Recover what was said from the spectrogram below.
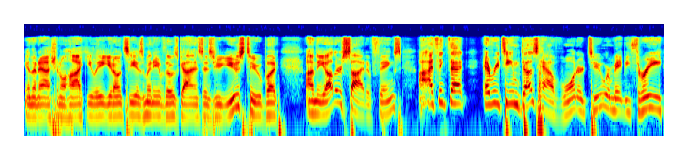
in the National Hockey League. You don't see as many of those guys as you used to. But on the other side of things, I think that every team does have one or two or maybe three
